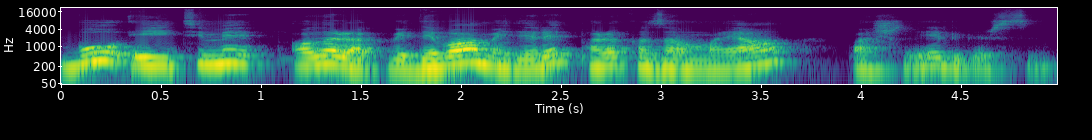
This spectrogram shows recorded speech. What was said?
bu eğitimi alarak ve devam ederek para kazanmaya başlayabilirsin.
